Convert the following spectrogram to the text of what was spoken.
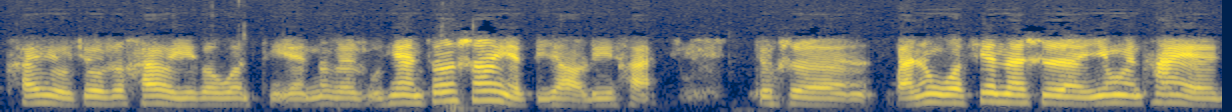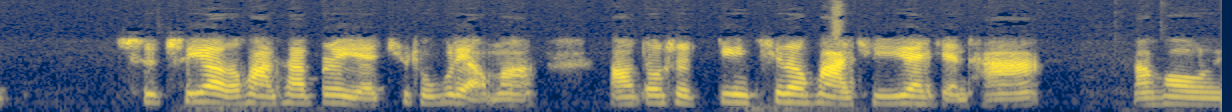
还有就是还有一个问题，那个乳腺增生也比较厉害，就是反正我现在是因为他也吃吃药的话，他不是也去除不了嘛。然后都是定期的话去医院检查，然后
